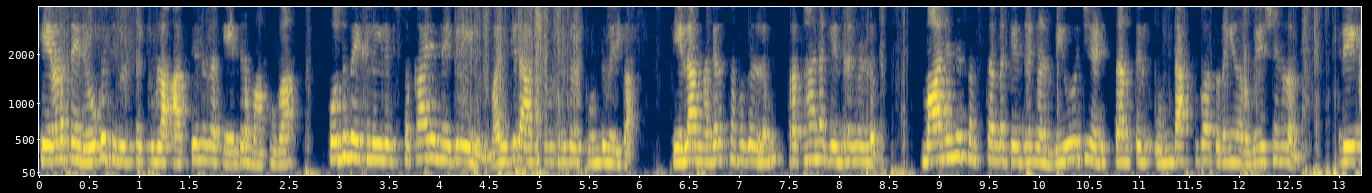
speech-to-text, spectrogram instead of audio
കേരളത്തെ രോഗചികിത്സയ്ക്കുള്ള അത്യുന്നത കേന്ദ്രമാക്കുക പൊതുമേഖലയിലും സ്വകാര്യ മേഖലയിലും വൻകിട ആശുപത്രികൾ കൊണ്ടുവരിക. എല്ലാ നഗരസഭകളിലും പ്രധാന കേന്ദ്രങ്ങളിലും മാലിന്യ സംസ്കരണ കേന്ദ്രങ്ങൾ ബി ഒ അടിസ്ഥാനത്തിൽ ഉണ്ടാക്കുക തുടങ്ങിയ നിർദ്ദേശങ്ങളും രേഖ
